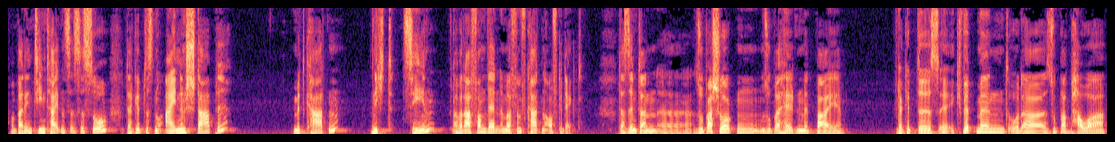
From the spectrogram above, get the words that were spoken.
Und bei den Teen Titans ist es so, da gibt es nur einen Stapel mit Karten, nicht zehn, aber davon werden immer fünf Karten aufgedeckt. Da sind dann äh, Superschurken, Superhelden mit bei, da gibt es äh, Equipment oder Superpower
